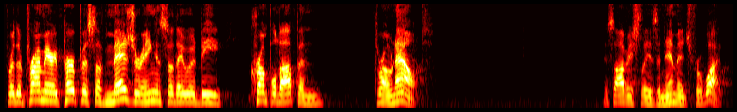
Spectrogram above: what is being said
for their primary purpose of measuring, and so they would be crumpled up and thrown out. This obviously is an image for what?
